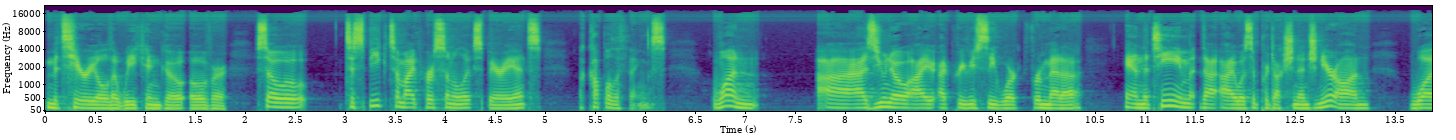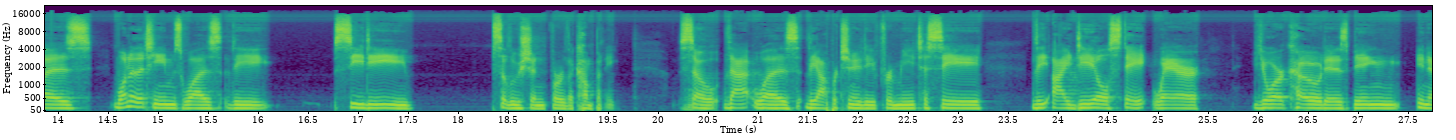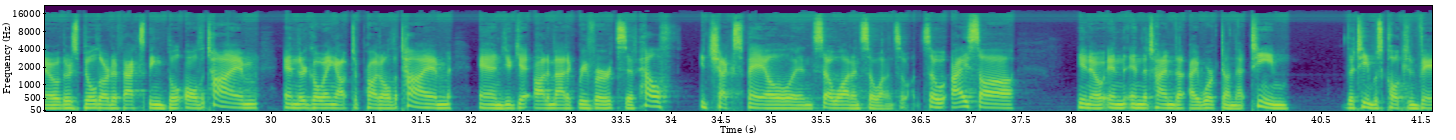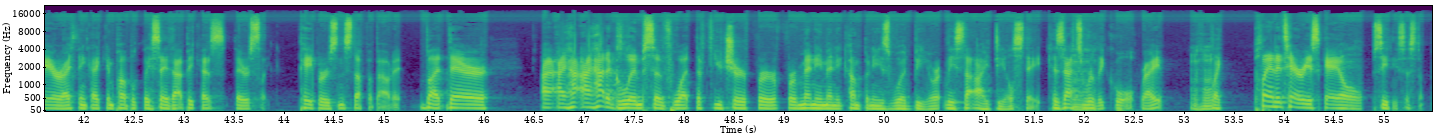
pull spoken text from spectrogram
material that we can go over. So to speak to my personal experience, a couple of things. One, uh, as you know, I, I previously worked for Meta, and the team that I was a production engineer on was one of the teams was the CD solution for the company. So that was the opportunity for me to see the ideal state where your code is being, you know, there's build artifacts being built all the time and they're going out to prod all the time and you get automatic reverts if health checks fail and so on and so on and so on. So I saw, you know, in in the time that I worked on that team, the team was called Conveyor. I think I can publicly say that because there's like papers and stuff about it. But there, I, I, I had a glimpse of what the future for for many many companies would be, or at least the ideal state, because that's mm-hmm. really cool, right? Mm-hmm. Like planetary scale CD system.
